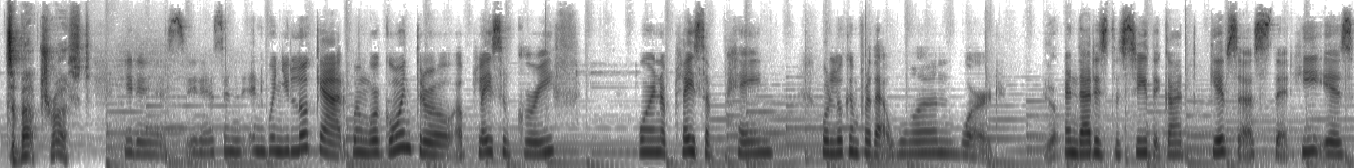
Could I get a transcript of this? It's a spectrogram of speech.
It's about trust. It is. It is. And, and when you look at when we're going through a place of grief, we're in a place of pain, we're looking for that one word. Yeah. And that is the seed that God gives us, that He is,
